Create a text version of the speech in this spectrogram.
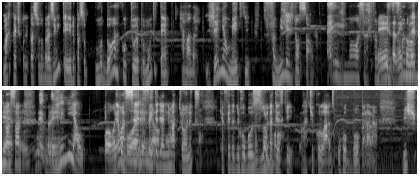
marcante porque passou no Brasil inteiro, passou, mudou a cultura por muito tempo, chamada genialmente de Família Dinossauro. É, nossa, família, Eita, família Dinossauro. É, genial. Pô, é uma boa, série genial, feita de animatronics, é. que é feita de robozinho, daqueles que articulados com robô, parará. Bicho,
